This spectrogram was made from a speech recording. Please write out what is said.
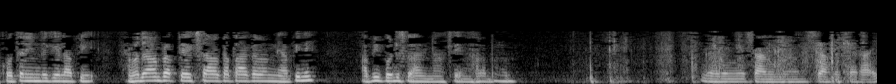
කොතනින්ද කියලා අපි හැමදාම ප්‍රත්‍යක්ෂව කතා කරන්නේ අපිනේ. අපි පොඩි ස්වාමීන් වහන්සේගෙන් අහලා බලමු. ගෞරවනීය ස්වාමීන් වහන්සේ අවසරයි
